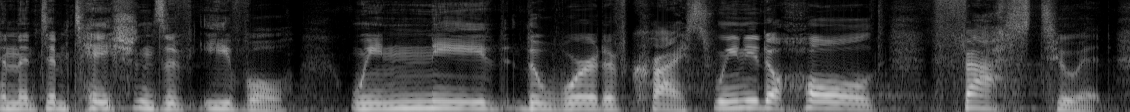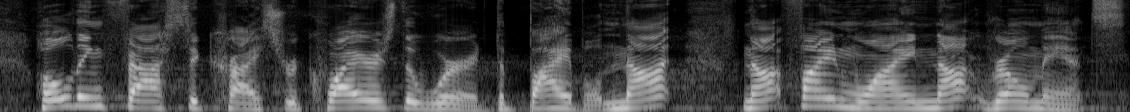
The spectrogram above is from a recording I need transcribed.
and the temptations of evil? We need the word of Christ. We need to hold fast to it. Holding fast to Christ requires the word, the Bible, not, not fine wine, not romance,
